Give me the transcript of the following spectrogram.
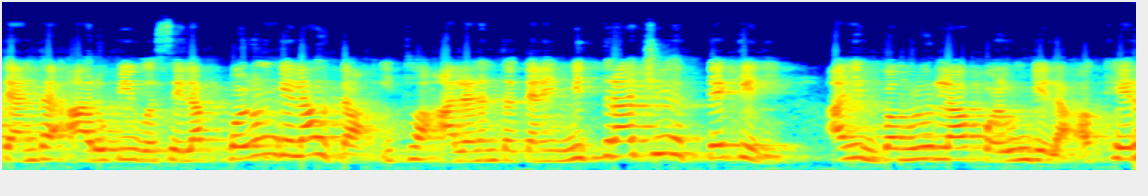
त्यानंतर आरोपी वसेला पळून गेला होता. इथं आल्यानंतर त्याने मित्राची हत्या केली आणि बंगळूरला पळून गेला. अखेर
